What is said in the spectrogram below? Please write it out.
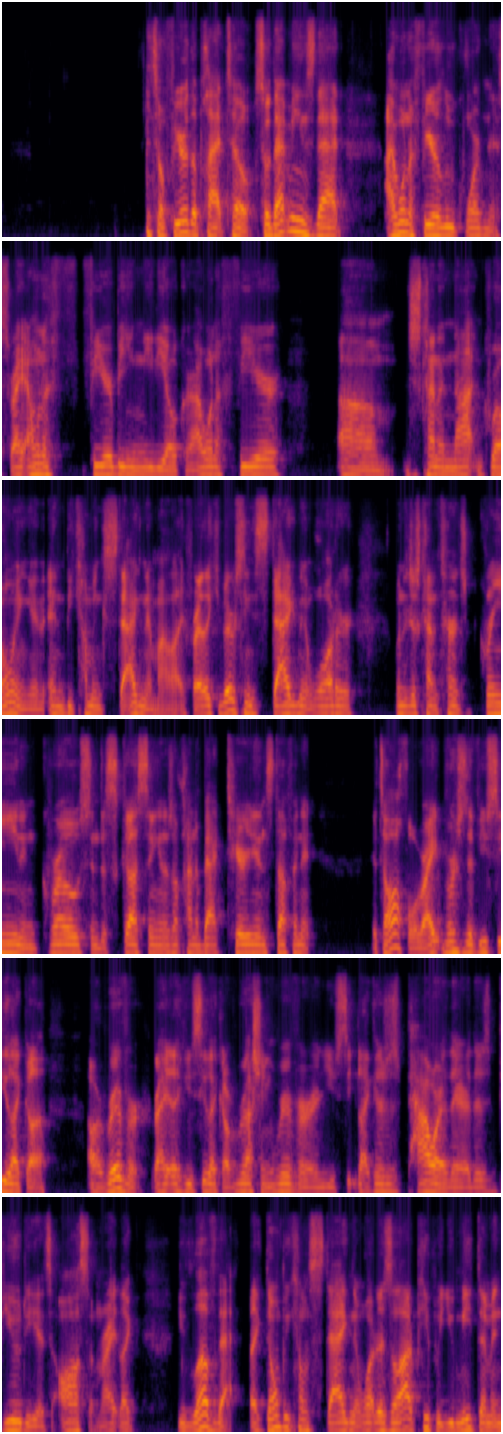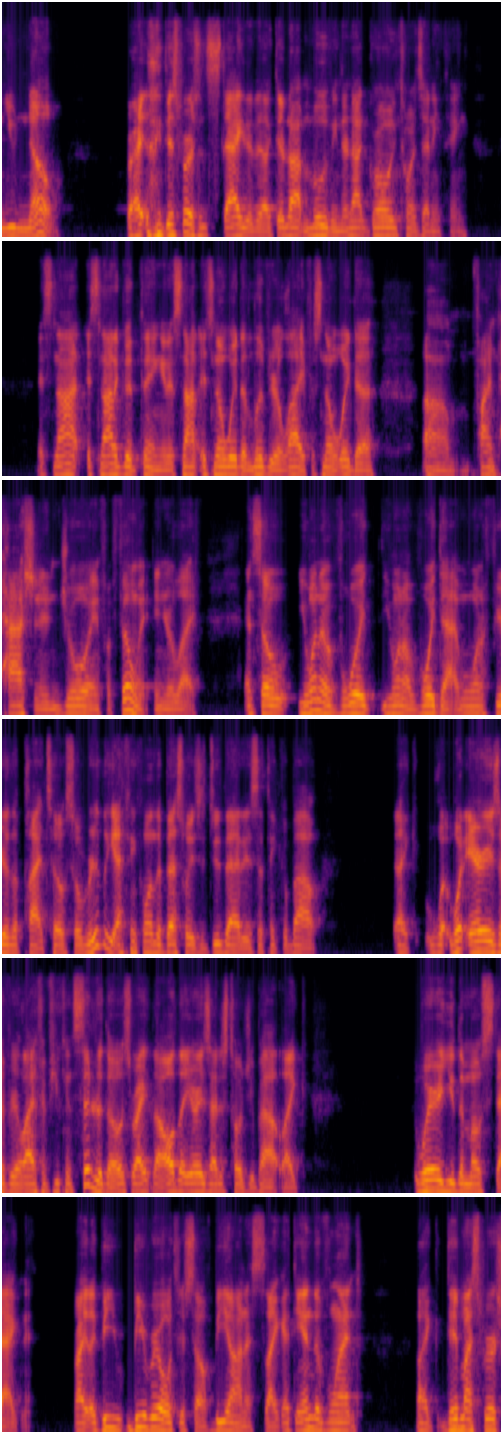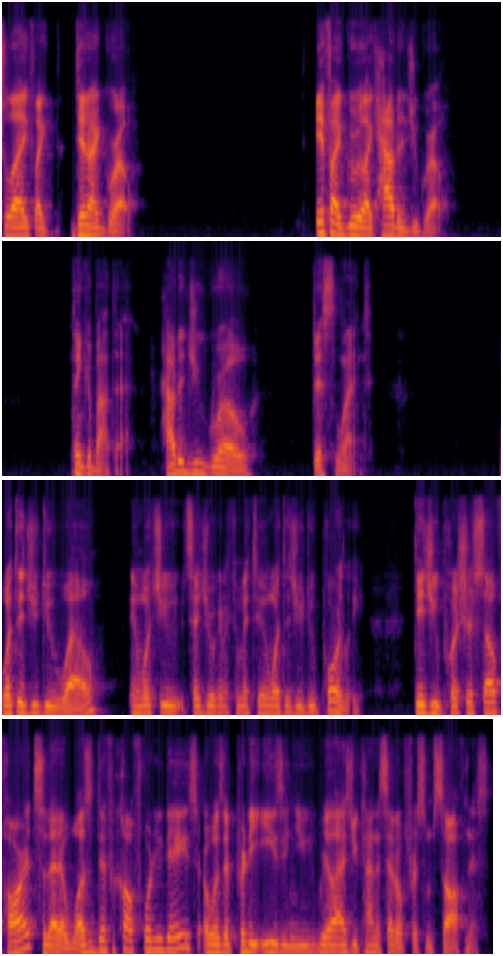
And so fear of the plateau. So that means that I want to fear lukewarmness, right? I want to fear being mediocre. I want to fear um, just kind of not growing and, and becoming stagnant in my life, right? Like you've ever seen stagnant water when it just kind of turns green and gross and disgusting and there's all kind of bacteria and stuff in it it's awful right versus if you see like a a river right? Like you see like a rushing river and you see like there's just power there there's beauty it's awesome right? Like you love that. Like don't become stagnant. What there's a lot of people you meet them and you know right? Like this person's stagnant they're like they're not moving they're not growing towards anything. It's not it's not a good thing and it's not it's no way to live your life it's no way to um, find passion and joy and fulfillment in your life. And so you want to avoid you want to avoid that and we want to fear the plateau. So really, I think one of the best ways to do that is to think about like what, what areas of your life, if you consider those, right? All the areas I just told you about, like where are you the most stagnant? Right? Like be be real with yourself, be honest. Like at the end of Lent, like did my spiritual life, like did I grow? If I grew, like how did you grow? Think about that. How did you grow this Lent? What did you do well? and what you said you were going to commit to and what did you do poorly did you push yourself hard so that it was a difficult 40 days or was it pretty easy and you realized you kind of settled for some softness?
